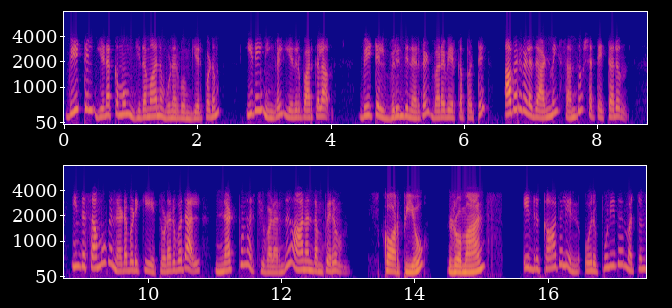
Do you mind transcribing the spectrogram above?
வீட்டில் இணக்கமும் இதமான உணர்வும் ஏற்படும். இதை நீங்கள் எதிர்பார்க்கலாம். வீட்டில் விருந்தினர்கள் வரவேற்கப்பட்டு அவர்களது அண்மை சந்தோஷத்தை தரும். இந்த சமூக நடவடிக்கையை தொடர்வதால் நட்புணர்ச்சி வளர்ந்து ஆனந்தம் பெறும். Scorpio, romance, இன்று காதலின் ஒரு புனித மற்றும்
